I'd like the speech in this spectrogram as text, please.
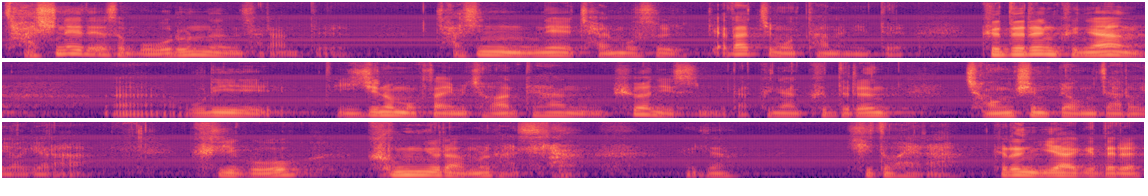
자신에 대해서 모르는 사람들, 자신의 잘못을 깨닫지 못하는 이들, 그들은 그냥 어, 우리 이진호 목사님이 저한테 한 표현이 있습니다. 그냥 그들은 정신병자로 여겨라. 그리고 극률함을 가지라. 그죠? 기도해라. 그런 이야기들을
